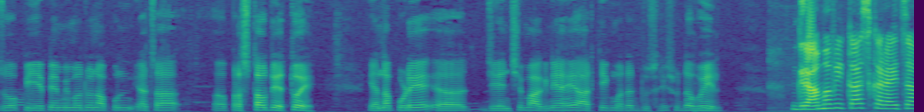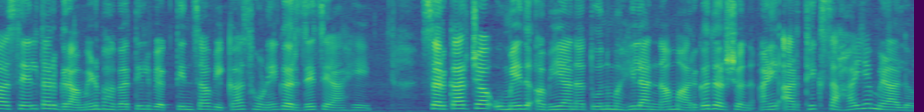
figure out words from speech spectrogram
जो पी एफ एम ईमधून आपण याचा प्रस्ताव देतो आहे यांना पुढे ज्यांची मागणी आहे आर्थिक मदत दुसरीसुद्धा होईल. ग्रामविकास करायचा असेल तर ग्रामीण भागातील व्यक्तींचा विकास होणे गरजेचे आहे. सरकारच्या उमेद अभियानातून महिलांना मार्गदर्शन आणि आर्थिक सहाय्य मिळालं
